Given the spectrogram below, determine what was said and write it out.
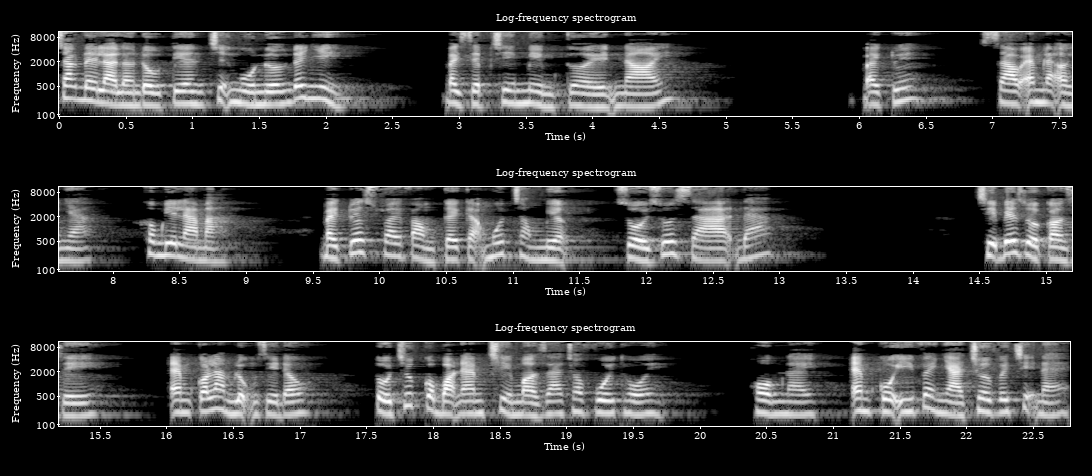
Chắc đây là lần đầu tiên chị ngủ nướng đấy nhỉ? Bạch Diệp Chi mỉm cười, nói Bạch Tuyết, sao em lại ở nhà? Không đi làm à? Bạch Tuyết xoay vòng cây cạo mút trong miệng, rồi rút ra đáp. Chị biết rồi còn gì? Em có làm lụng gì đâu. Tổ chức của bọn em chỉ mở ra cho vui thôi. Hôm nay, em cố ý về nhà chơi với chị nè.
